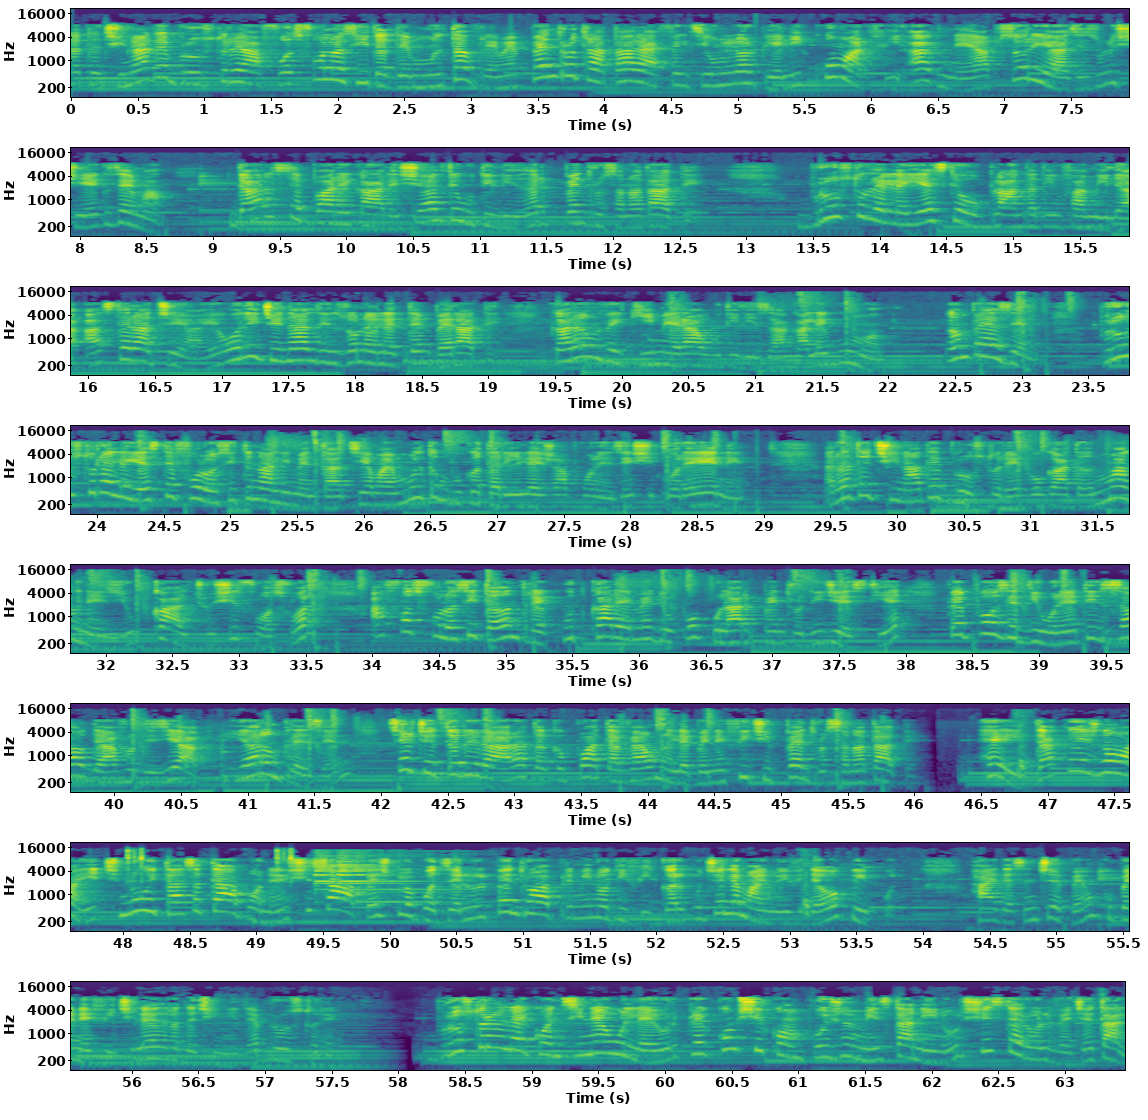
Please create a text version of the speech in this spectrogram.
Rădăcina de brusture a fost folosită de multă vreme pentru tratarea afecțiunilor pielii, cum ar fi acnea, psoriazisul și eczema, dar se pare că are și alte utilizări pentru sănătate. Brusturele este o plantă din familia Asteraceae, original din zonele temperate, care în vechime era utilizat ca legumă. În prezent, brusturele este folosit în alimentație mai mult în bucătăriile japoneze și coreene. Rădăcina de brusture bogată în magneziu, calciu și fosfor a fost folosită în trecut ca remediu popular pentru digestie, pe poze diuretic sau de afrodiziac, iar în prezent, cercetările arată că poate avea unele beneficii pentru sănătate. Hei, dacă ești nou aici, nu uita să te abonezi și să apeși clopoțelul pentru a primi notificări cu cele mai noi videoclipuri. Haideți să începem cu beneficiile rădăcinii de brusture. Brusturile conține uleiuri precum și compuși numiți taninuri și sterol vegetal.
